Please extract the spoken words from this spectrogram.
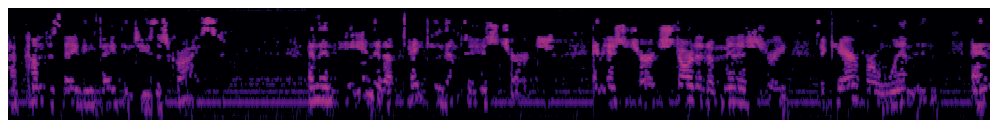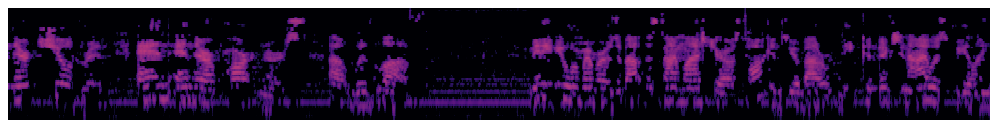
have come to saving faith in Jesus Christ. And then he ended up taking them to his church. And his church started a ministry to care for women and their children and, and their partners uh, with love. Many of you remember it was about this time last year I was talking to you about a deep conviction I was feeling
